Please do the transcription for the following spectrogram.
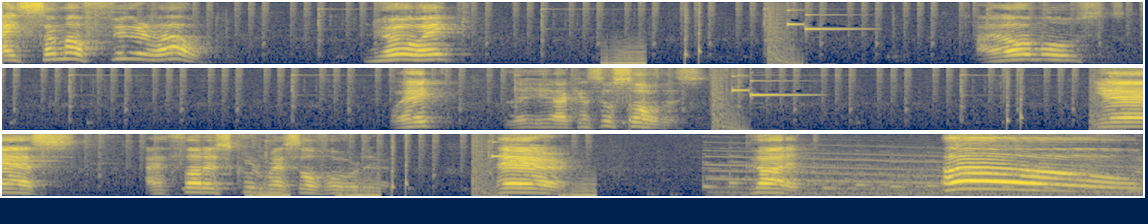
I, somehow figured it out. No, wait. I almost... Wait, I can still solve this. Yes! I thought I screwed myself over there. There! Got it. Oh,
